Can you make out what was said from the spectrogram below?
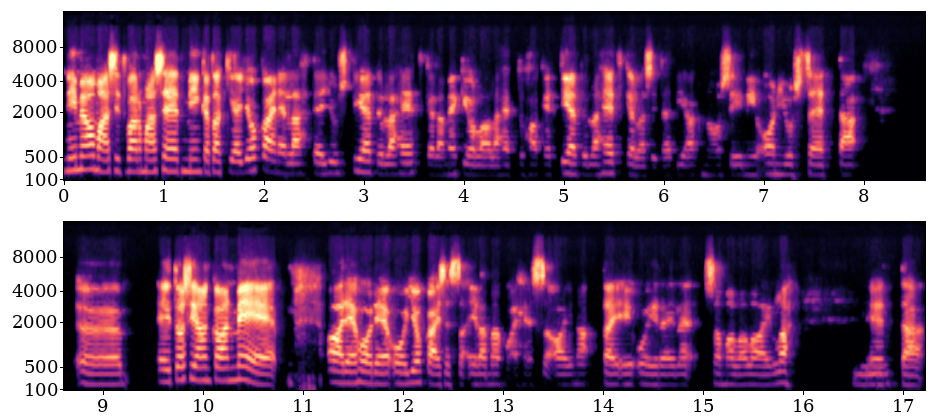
nimenomaan sit varmaan se, että minkä takia jokainen lähtee just tietyllä hetkellä, mekin ollaan lähdetty hakemaan tietyllä hetkellä sitä diagnoosia, niin on just se, että öö, ei tosiaankaan me ADHD ole jokaisessa elämänvaiheessa aina, tai ei oireile samalla lailla, Niin. että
